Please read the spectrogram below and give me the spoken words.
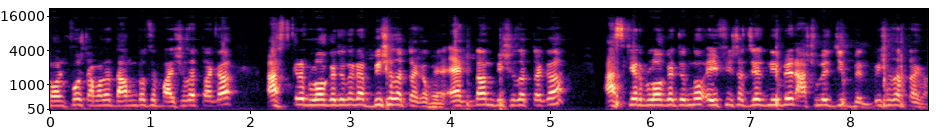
নন ফোস্ট আমাদের দাম হচ্ছে বাইশ হাজার টাকা। আজকের ব্লগের জন্য এটা বিশ হাজার টাকা ভাই একদম বিশ হাজার টাকা। আজকের ব্লগের জন্য এই ফ্রিজটা যে নেবেন, আসলে জিতবেন, বিশ হাজার টাকা।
